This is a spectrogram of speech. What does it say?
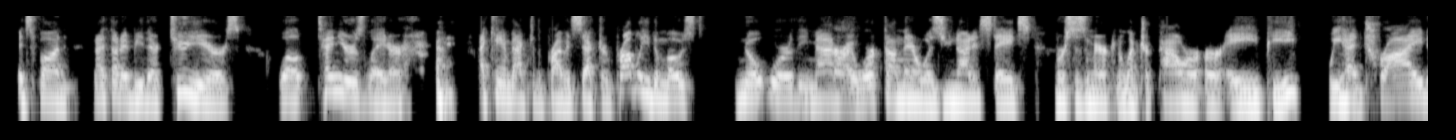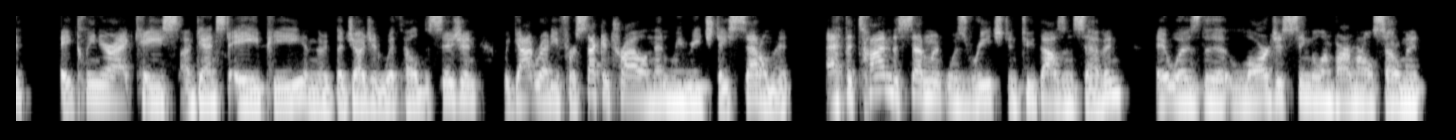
it's fun. And I thought I'd be there two years. Well, 10 years later, I came back to the private sector. Probably the most noteworthy matter I worked on there was United States versus American Electric Power or AEP. We had tried a Clean Air Act case against AEP and the, the judge had withheld decision. We got ready for a second trial and then we reached a settlement. At the time the settlement was reached in 2007, it was the largest single environmental settlement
